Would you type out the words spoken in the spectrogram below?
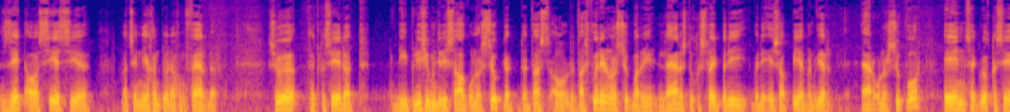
ZACC wat sy 29 en verder. So het gesê dat die polisie moet hierdie saak ondersoek. Dit dit was al dit was voorheen ondersoek, maar die leer is toe gesluit by die by die SAP en weer herondersoek word en sy het ook gesê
